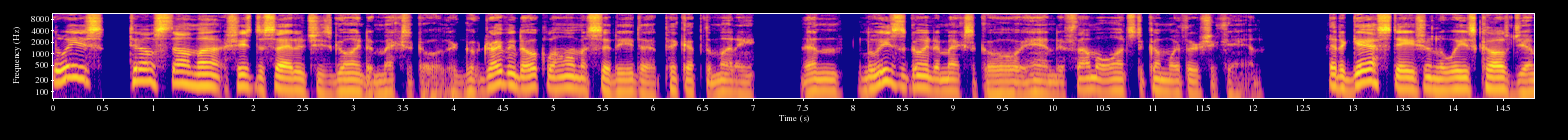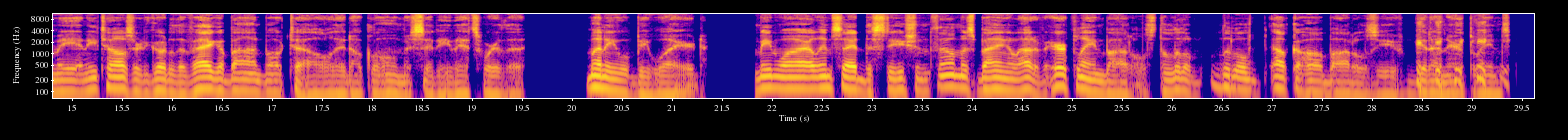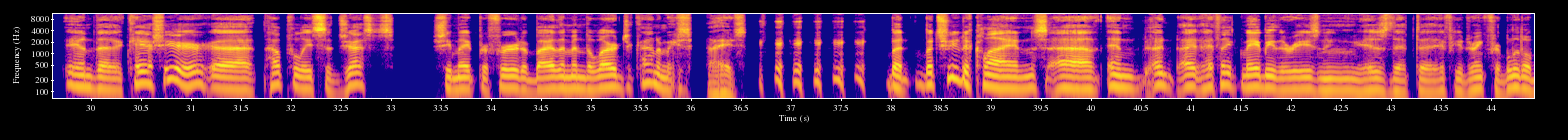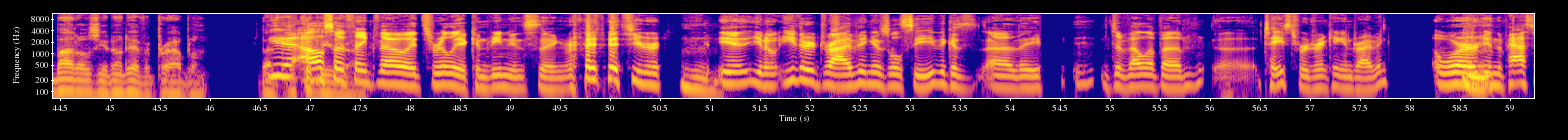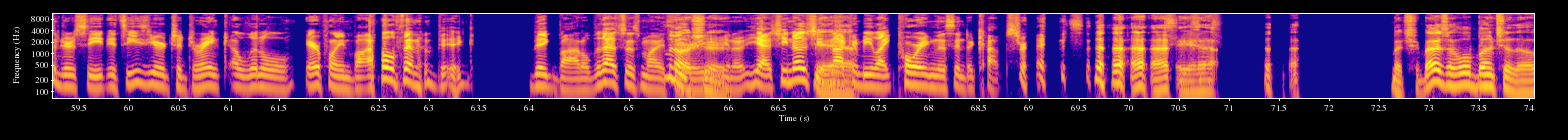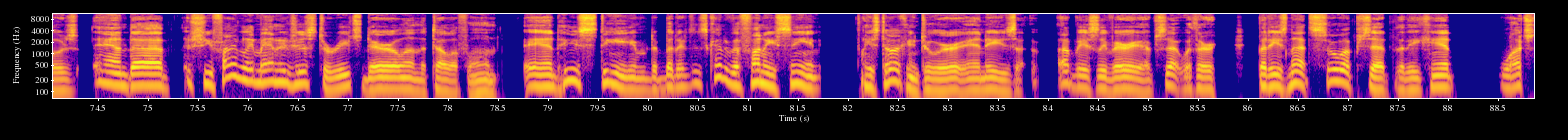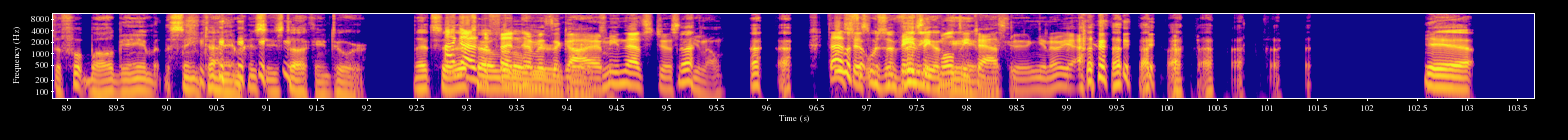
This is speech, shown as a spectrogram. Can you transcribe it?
Louise tells Thelma she's decided she's going to Mexico. They're go- driving to Oklahoma City to pick up the money. Then Louise is going to Mexico, and if Thelma wants to come with her, she can. At a gas station, Louise calls Jimmy, and he tells her to go to the Vagabond Motel in Oklahoma City. That's where the money will be wired. Meanwhile, inside the station, Thelma's buying a lot of airplane bottles, the little little alcohol bottles you get on airplanes. And the cashier uh, helpfully suggests she might prefer to buy them in the large economies. size. but but she declines, uh, and I, I think maybe the reasoning is that uh, if you drink from little bottles, you don't have a problem. But yeah, I also think though it's really a convenience thing, right? if you're, i- you know, either driving, as we'll see, because uh, they develop a uh, taste for drinking and driving, or Mhm. in the passenger seat, it's easier to drink a little airplane bottle than a big, big bottle. But that's just my No, theory. sure. You know, yeah, she knows she's not going to be like pouring this into cups, right? yeah. but she buys a whole bunch of those, and uh, she finally manages to reach Daryl on the telephone, and he's steamed, but it's kind of a funny scene. He's talking to her, and he's obviously very upset with her, but he's not so upset that he can't watch the football game at the same time as he's talking to her. That's uh, I that's got to how defend him as a guy. I mean, that's just you know. That's it just was a basic video game, multitasking, you know. Yeah, yeah,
